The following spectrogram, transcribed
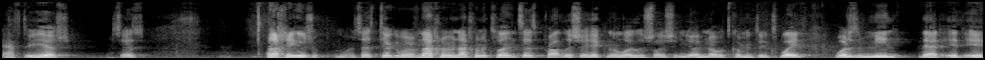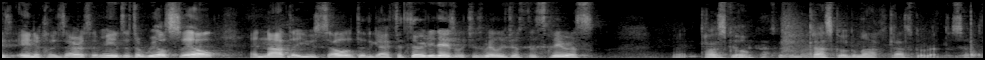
after Yish. It says. It says Tergum of Nachman. Nachman explains. It says Pratla Shehikna Loy L'Shloshim Yov. No, it's coming to explain what does it mean that it is Einach Lezeres. It means it's a real sale and not that you sell it to the guy for thirty days, which is really just a schiras. Costco, Costco Gemach, Costco Repta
